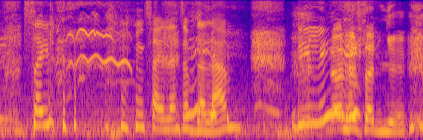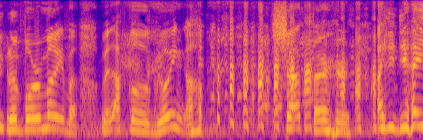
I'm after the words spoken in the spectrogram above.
Silent. Silence of the Lamb. dili. Nanasan niya. Ng forma iba. Well, ako, growing up, shutter. Ay, di di ay,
